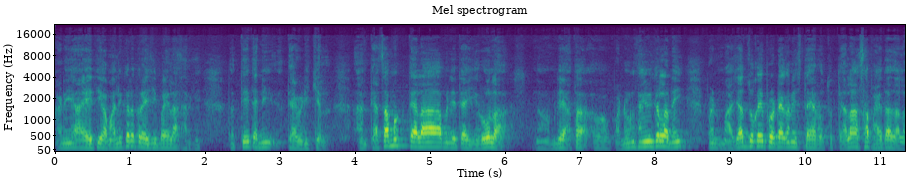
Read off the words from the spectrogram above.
आणि आहे ती आम्हाला करत राहायची बैलासारखी. तर ते त्यांनी त्यावेळी केलं. आणि त्याचा मग त्याला म्हणजे त्या हिरोला म्हणजे आता पांडुरंग सांगितलेला नाही पण माझ्यात जो काही प्रोटॅगॉनिस्ट तयार होतो त्याला असा फायदा झाला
